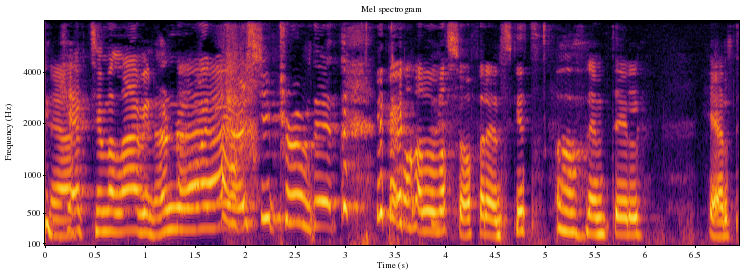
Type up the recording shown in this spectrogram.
Ja. Kept him alive in 101 years. She proved it. Og han var så forelsket Åh. frem til helt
